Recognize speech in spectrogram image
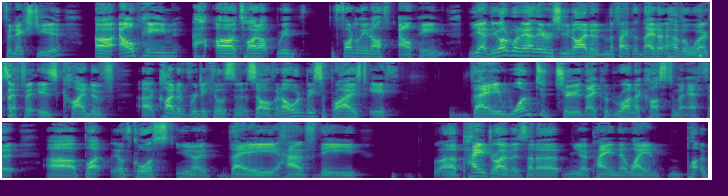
for next year. Uh, Alpine uh, tied up with, funnily enough, Alpine. Yeah, the odd one out there is United, and the fact that they don't have a works effort is kind of uh, kind of ridiculous in itself. And I wouldn't be surprised if they wanted to, they could run a customer effort. Uh, but of course, you know, they have the uh, pay drivers that are, you know, paying their way and p-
